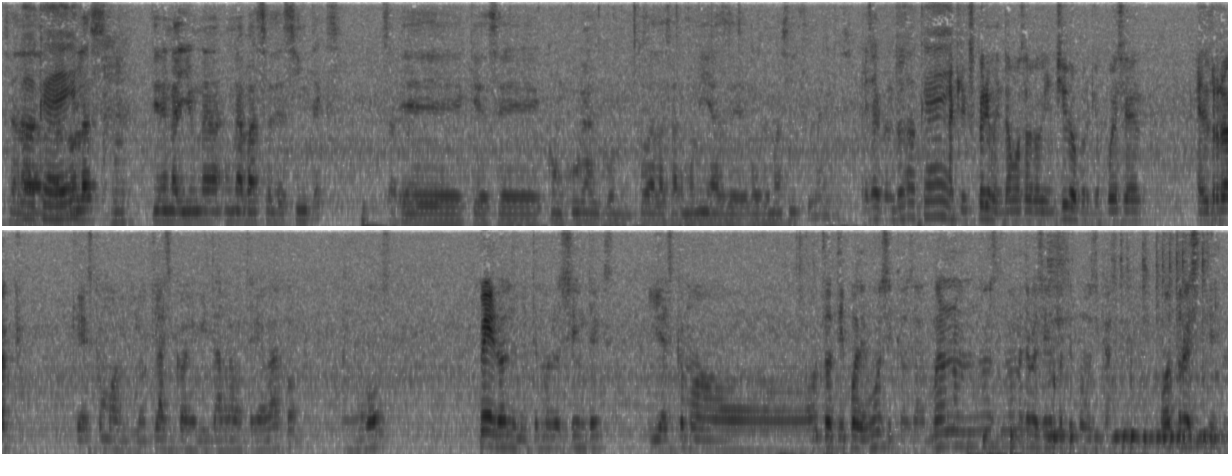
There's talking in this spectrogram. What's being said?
O sea, la- las rolas Ajá, tienen ahí una, una base de syntax exacto. eh, que se conjugan con todas las armonías de los demás instrumentos. Exacto, entonces aquí experimentamos algo bien chido porque puede ser el rock, que es como lo clásico de guitarra, batería, bajo, una voz, pero le metemos los syntax y es como otro tipo de música, o sea, bueno, no, no, no me atrevo a decir otro tipo de música, otro estilo.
